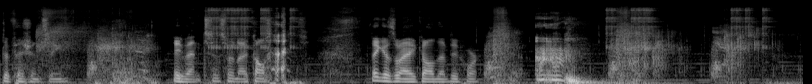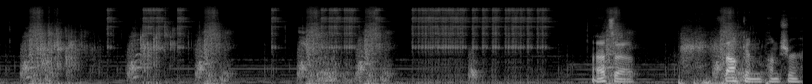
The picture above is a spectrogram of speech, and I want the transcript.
deficiency event is what I call that. I think that's what I called that before. That's a falcon puncher.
